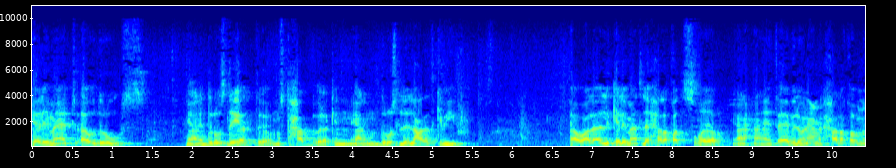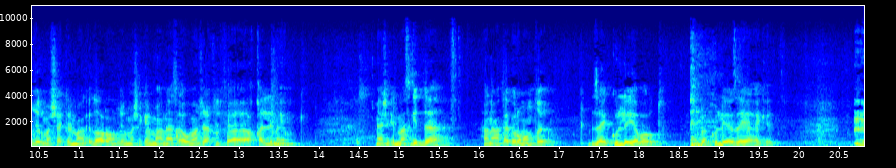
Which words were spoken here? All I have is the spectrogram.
كلمات أو دروس. يعني الدروس ديت مستحب لكن يعني دروس للعدد كبير. أو على الأقل كلمات للحلقات الصغيرة. يعني إحنا هنتقابل ونعمل حلقة من غير مشاكل مع الإدارة من غير مشاكل مع الناس أو مشاكل في أقل ما يمكن. ماشي. المسجد ده هنعتبره منطقة زي الكلية برضه يبقى الكلية زيها كده.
